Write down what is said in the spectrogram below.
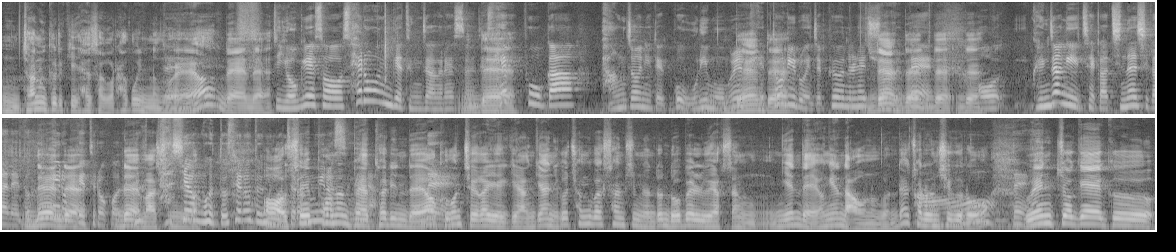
음, 저는 그렇게 해석을 하고 있는 네. 거예요. 네, 네. 여기에서 새로운 게 등장을 했어요. 네. 세포가 방전이 됐고 우리 몸을 네, 네. 배터리로 이제 표현을 해주셨는데 네, 네, 네, 네. 어, 굉장히 제가 지난 시간에도 네, 흥미롭게 네. 들었거든요. 네, 맞습니다. 다시 한번 또 새로 듣는 어, 것처럼 세포는. 배터리인데요. 네. 그건 제가 얘기한 게 아니고 1930년도 노벨 의학상의 내용에 나오는 건데 저런 아, 식으로 네. 왼쪽에 그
